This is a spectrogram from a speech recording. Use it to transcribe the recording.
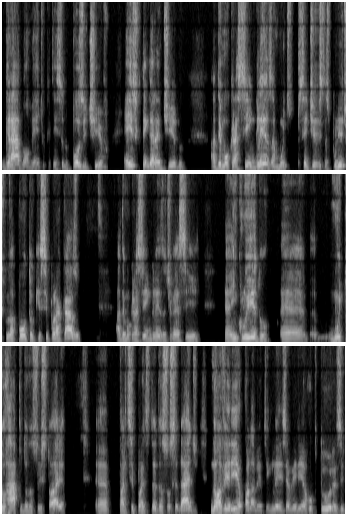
gradualmente, o que tem sido positivo. É isso que tem garantido a democracia inglesa. Muitos cientistas políticos apontam que, se por acaso a democracia inglesa tivesse é, incluído é, muito rápido na sua história, é, participantes da, da, sociedade, não haveria o parlamento inglês e haveria rupturas e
